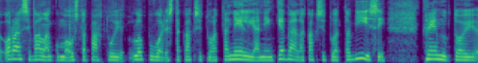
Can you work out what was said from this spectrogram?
oranssivallankumous tapahtui loppuvuodesta 2004, niin keväällä 2005 Kreml toi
